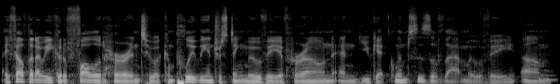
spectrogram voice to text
I felt that we could have followed her into a completely interesting movie of her own, and you get glimpses of that movie. Um, mm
